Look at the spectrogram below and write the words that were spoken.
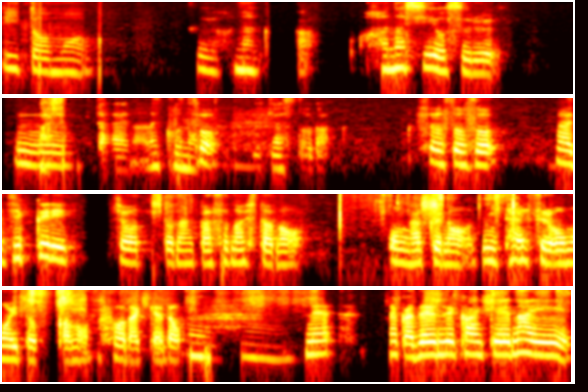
いいと思そういうなんか話をするうん、うん。場所みたいなね、このそうポッドキャストが。そうそうそう。まあ、じっくりちょっとなんかその人の音楽のに対する思いとかもそうだけど、う。うん。ね、なんか全然関係ない、え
